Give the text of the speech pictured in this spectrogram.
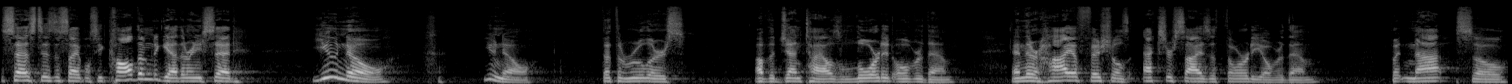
says to his disciples, he called them together and he said, You know, you know that the rulers of the Gentiles lord it over them, and their high officials exercise authority over them, but not so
